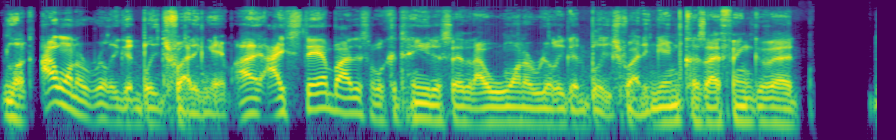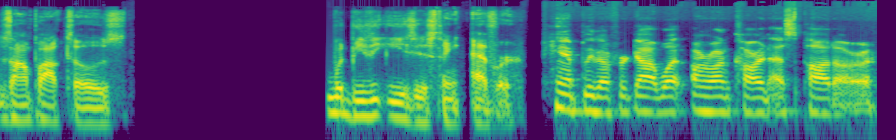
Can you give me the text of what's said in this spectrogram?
look. I want a really good Bleach fighting game. I, I stand by this. and will continue to say that I want a really good Bleach fighting game because I think that Zanpakuto's would be the easiest thing ever. Can't believe I forgot what Arrancar and Espada are.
